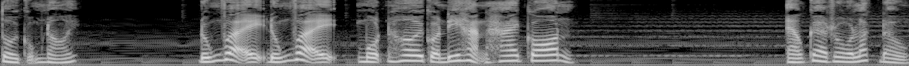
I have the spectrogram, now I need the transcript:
Tôi cũng nói. Đúng vậy, đúng vậy, một hơi còn đi hẳn hai con. Áo caro lắc đầu.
